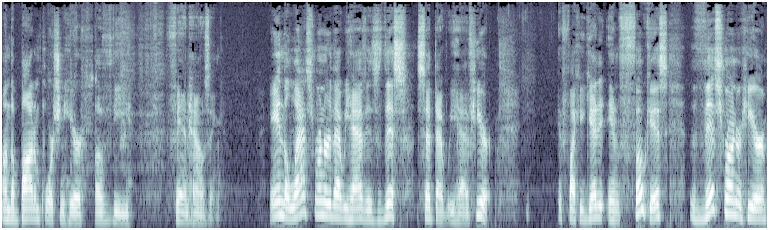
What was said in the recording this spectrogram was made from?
on the bottom portion here of the fan housing. And the last runner that we have is this set that we have here. If I could get it in focus, this runner here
